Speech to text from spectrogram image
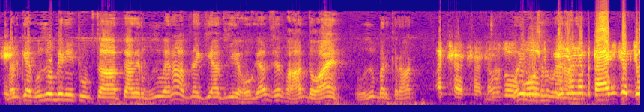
बल्कि वज़ू भी नहीं टूटता। आपका अगर वज़ू है ना आपने किया तो ये हो गया तो सिर्फ़ हाथ धोआए वज़ू बरकरार। अच्छा अच्छा अच्छा हाँ, तो वो। बताया नहीं कि जो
